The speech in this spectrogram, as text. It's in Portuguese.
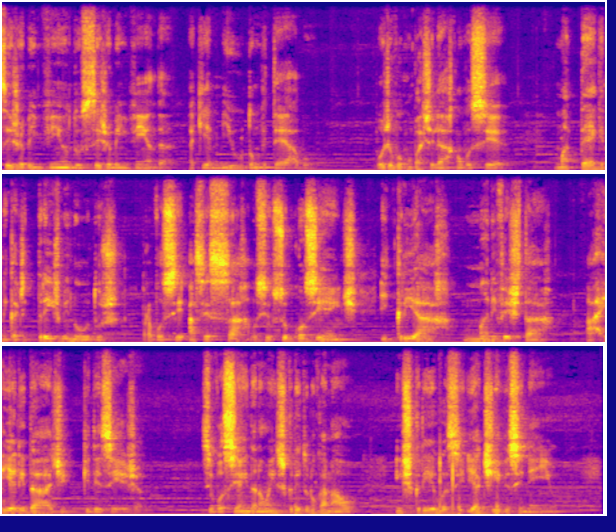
Seja bem-vindo, seja bem-vinda. Aqui é Milton Viterbo. Hoje eu vou compartilhar com você uma técnica de 3 minutos para você acessar o seu subconsciente e criar, manifestar a realidade que deseja. Se você ainda não é inscrito no canal, inscreva-se e ative o sininho.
